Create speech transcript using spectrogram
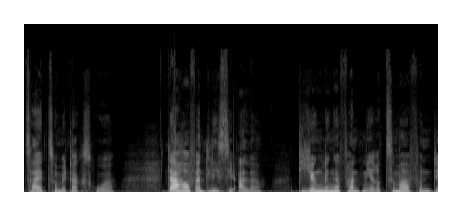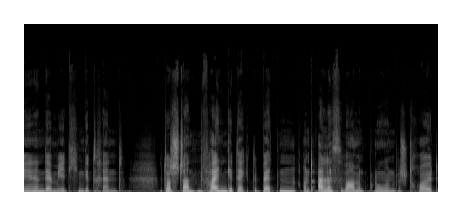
zeit zur mittagsruhe. Darauf entließ sie alle. Die jünglinge fanden ihre zimmer von denen der mädchen getrennt dort standen feingedeckte betten und alles war mit blumen bestreut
